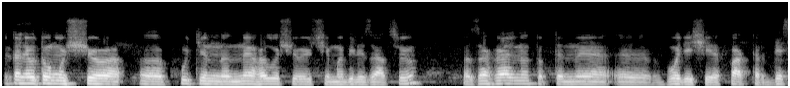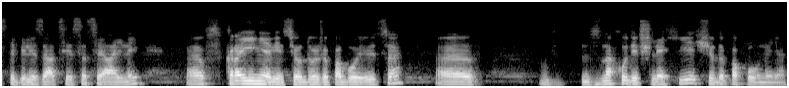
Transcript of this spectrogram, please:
Питання у тому, що е, Путін, не оголошуючи мобілізацію загально, тобто не е, вводячи фактор дестабілізації соціальний е, в країні, він цього дуже побоюється, знаходить шляхи щодо поповнення.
